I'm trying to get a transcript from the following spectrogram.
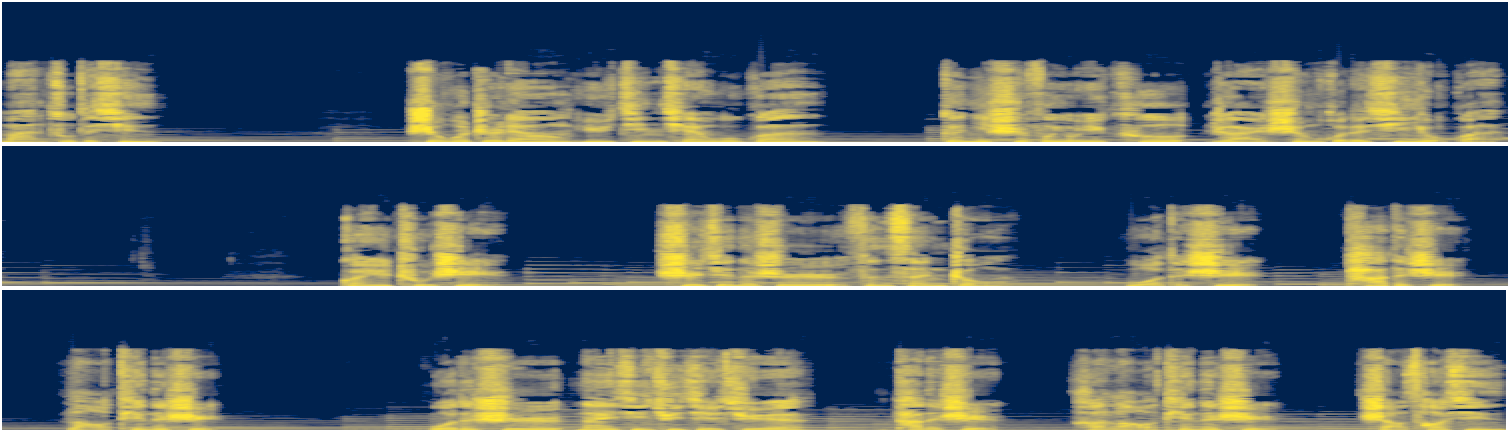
满足的心。生活质量与金钱无关，跟你是否有一颗热爱生活的心有关。关于处事，世间的事分三种：我的事、他的事、老天的事。我的事耐心去解决，他的事和老天的事少操心。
